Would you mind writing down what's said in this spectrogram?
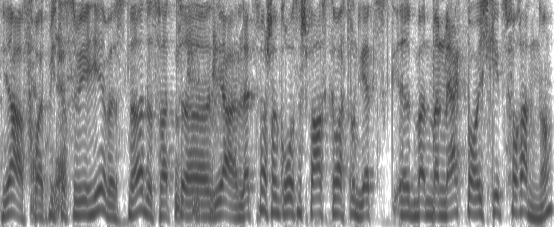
Ja, freut mich, ja. dass du wieder hier bist. Ne? Das hat äh, ja letztes Mal schon großen Spaß gemacht und jetzt, äh, man, man merkt, bei euch geht's voran, ne?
